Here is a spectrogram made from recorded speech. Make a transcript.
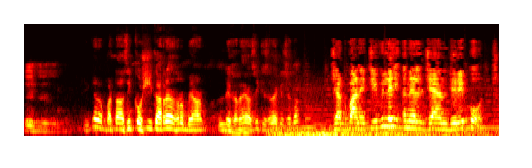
ਠੀਕ ਹੈ ਬਟ ਅਸੀਂ ਕੋਸ਼ਿਸ਼ ਕਰ ਰਹੇ ਹਾਂ ਸਾਨੂੰ ਬਿਆਨ ਲਿਖ ਰਹੇ ਹਾਂ ਅਸੀਂ ਕਿਸੇ ਦਾ ਕਿਸੇ ਦਾ। ਜਗਬਾਣੀ ਟੀਵੀ ਲਈ ਅਨਿਲ ਜੈਨ ਦੀ ਰਿਪੋਰਟ।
